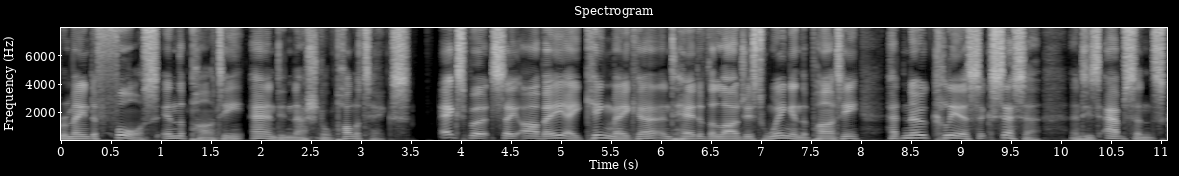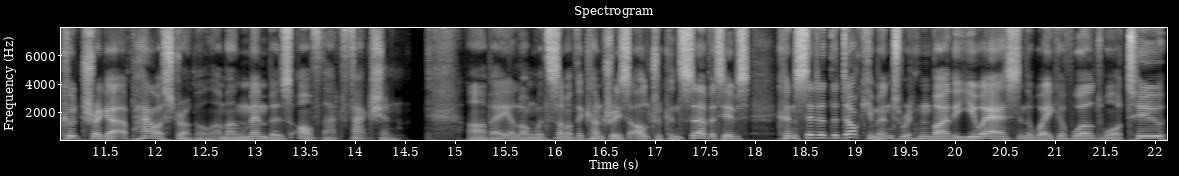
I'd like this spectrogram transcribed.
remained a force in the party and in national politics. Experts say Abe, a kingmaker and head of the largest wing in the party, had no clear successor, and his absence could trigger a power struggle among members of that faction. Abe, along with some of the country's ultra conservatives, considered the document written by the US in the wake of World War II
